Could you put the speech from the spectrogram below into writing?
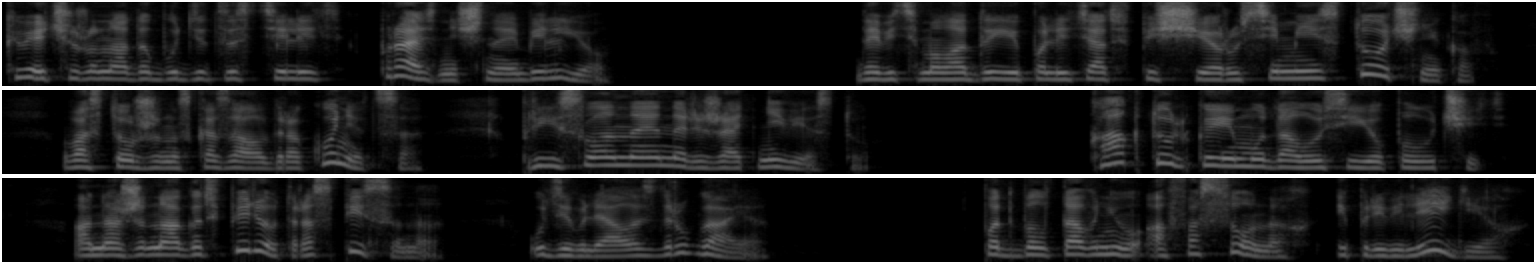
К вечеру надо будет застелить праздничное белье». «Да ведь молодые полетят в пещеру семи источников», — восторженно сказала драконица, присланная наряжать невесту. Как только им удалось ее получить? Она же на год вперед расписана, удивлялась другая. Под болтовню о фасонах и привилегиях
